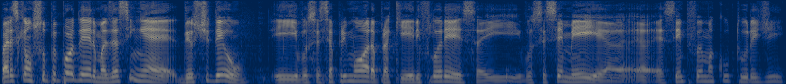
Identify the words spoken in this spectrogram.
Parece que é um superpoder, mas é assim, é, Deus te deu e você se aprimora para que ele floresça e você semeia. É, é- sempre foi uma cultura de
